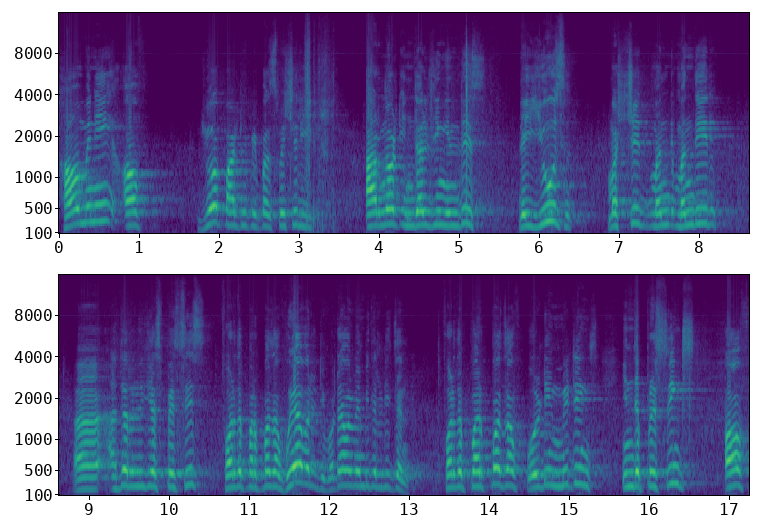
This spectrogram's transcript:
How many of your party people especially are not indulging in this? They use masjid, mandir, uh, other religious spaces for the purpose of whoever it is, whatever may be the religion, for the purpose of holding meetings in the precincts of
